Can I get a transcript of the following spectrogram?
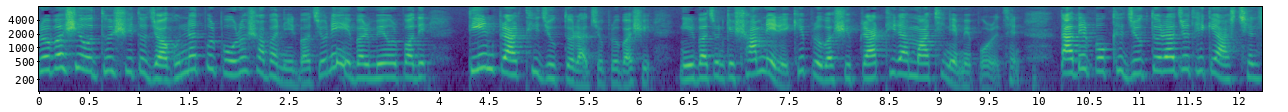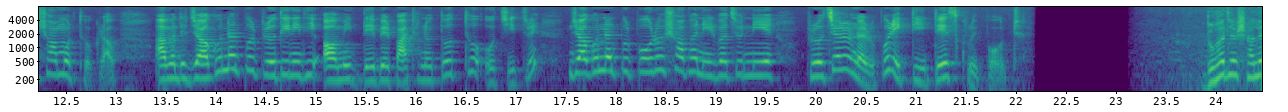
প্রবাসী অধ্যুষিত জগন্নাথপুর পৌরসভা নির্বাচনে এবার মেয়র পদে তিন প্রার্থী যুক্তরাজ্য প্রবাসী। নির্বাচনকে সামনে রেখে প্রবাসী প্রার্থীরা মাঠে নেমে পড়েছেন। তাদের পক্ষে যুক্তরাজ্য থেকে আসছেন সমর্থকরাও। আমাদের জগন্নাথপুর প্রতিনিধি অমিত দেবের পাঠানো তথ্য ও চিত্রে জগন্নাথপুর পৌরসভা নির্বাচন নিয়ে প্রচারণার উপর একটি ডেস্ক রিপোর্ট। দু হাজার সালে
